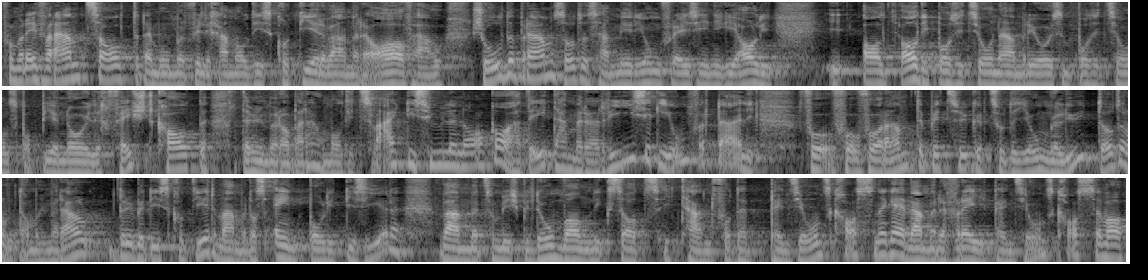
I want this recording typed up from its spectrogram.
vom Referenzalter, dann muss man vielleicht auch mal diskutieren, wenn man eine AHV-Schuldenbremse, das haben wir Jungfreisinnige, alle, all, all die Positionen haben wir in unserem Positionspapier neulich festgehalten, dann müssen wir aber auch mal die zweite Säule angehen, auch dort haben wir eine riesige Umverteilung von, von, von Rentenbezügern zu den jungen Leuten, oder? und da müssen wir auch darüber diskutieren, wenn wir das entpolitisieren, wenn wir zum Beispiel den Umwandlungssatz in die Hände der Pensions Pensionskassen geben, wenn wir eine freie Pensionskasse wollen.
